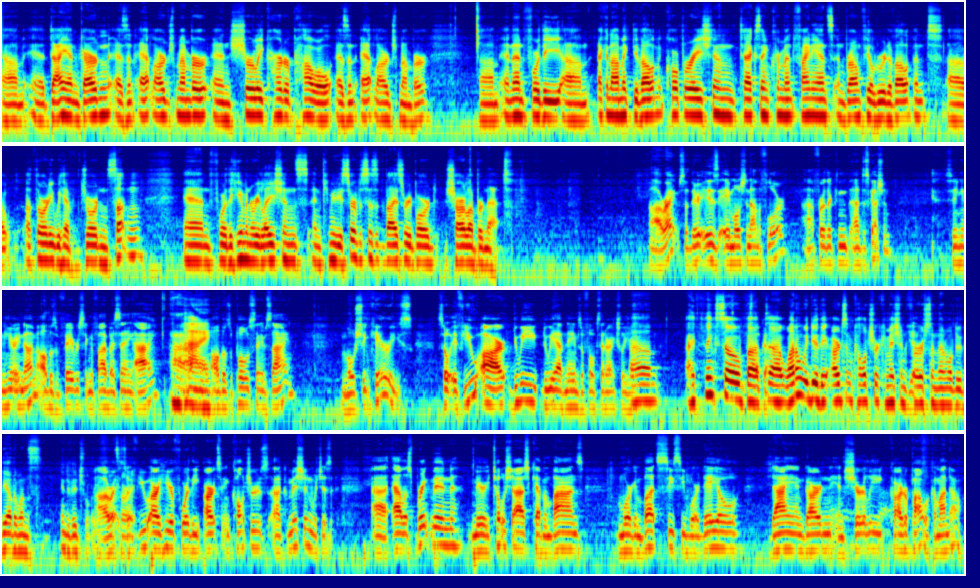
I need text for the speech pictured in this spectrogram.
um, uh, Diane Garden as an at-large member, and Shirley Carter Powell as an at-large member. Um, And then for the um, Economic Development Corporation, Tax Increment Finance and Brownfield Redevelopment uh, Authority, we have Jordan Sutton. And for the Human Relations and Community Services Advisory Board, Charla Burnett. All right, so there is a motion on the floor. Uh, Further con- uh, discussion? Seeing and hearing none. All those in favor signify by saying aye. Aye. All those opposed, same sign. Motion carries. So if you are, do we, do we have names of folks that are actually here? Um, I think so, but Okay. uh, why don't we do the Arts and Culture Commission Yeah. first, and then we'll do the other ones individually. if All right, that's so if you are here for the Arts and Cultures uh, Commission, which is uh, Alice Brinkman, Mary Toshash, Kevin Bonds, Morgan Butts, Cece Bordeo, Diane Garden, and Shirley Carter Powell, come on down.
